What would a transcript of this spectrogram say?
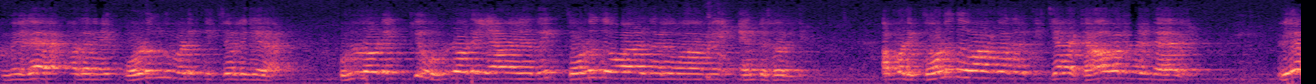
மிக அதனை ஒழுங்குபடுத்தி சொல்கிறார். உள்ளொடைக்கு உள்ளொடையாயதை தொழுது வாழ்தலுமாமே என்று சொல்லி. அப்படி தொழுது வாழ்வதற்கு சில காவல்கள் தேவை. வீர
